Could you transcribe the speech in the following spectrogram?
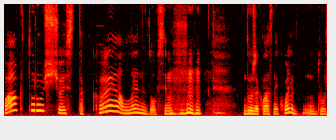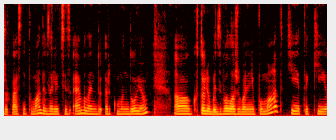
Factor, щось таке, але не зовсім. Дуже класний колір, дуже класні помади. Взагалі ці з Evelyn рекомендую. Хто любить зволожувальні помадки, такі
